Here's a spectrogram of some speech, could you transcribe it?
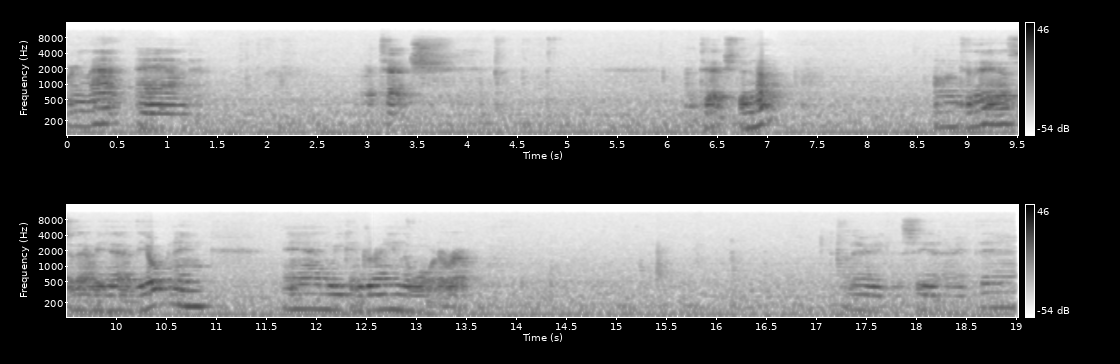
bring that and attach, attach the nut onto there so that we have the opening and we can drain the water out. So There you can see it right there.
